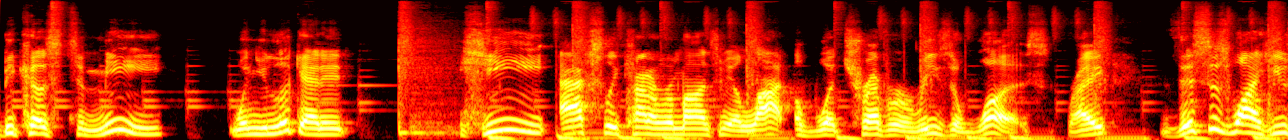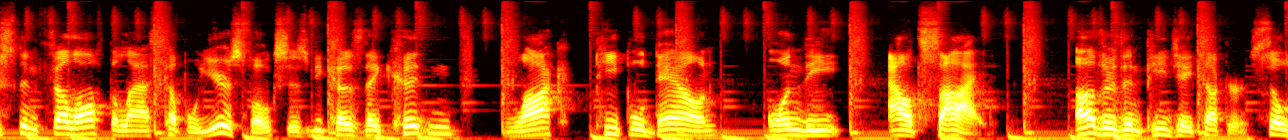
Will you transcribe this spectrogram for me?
because to me, when you look at it, he actually kind of reminds me a lot of what Trevor Ariza was, right? This is why Houston fell off the last couple years, folks, is because they couldn't lock people down on the outside other than PJ Tucker. So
